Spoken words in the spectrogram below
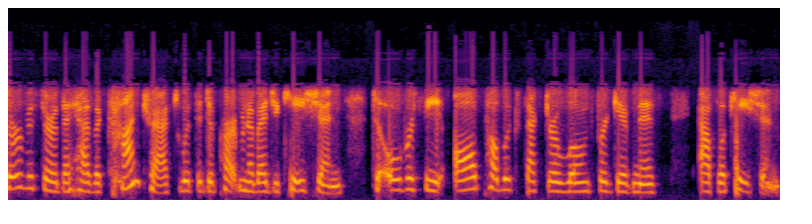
servicer that has a contract with the Department of Education to oversee all public sector loan forgiveness applications,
